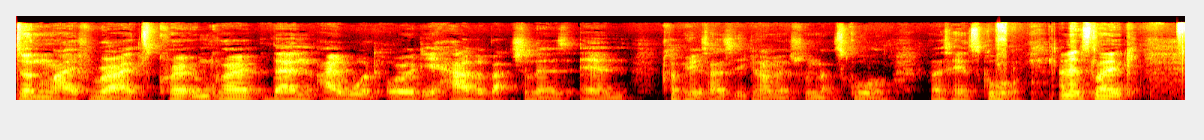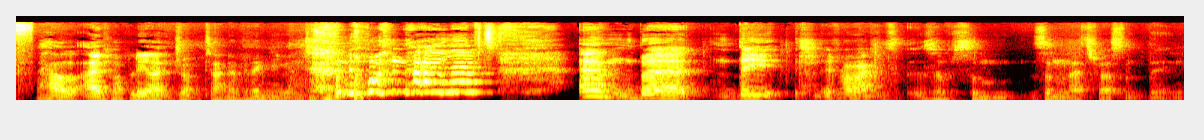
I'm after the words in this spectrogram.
done life right, quote unquote, then I would already have a bachelor's in computer science and economics from that school when I say in school. And it's like, hell, I probably like dropped out and everything even when I left. Um, but they, if I write some some some letter or something,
